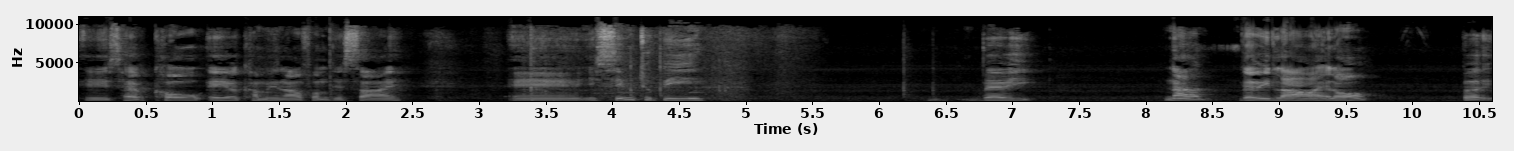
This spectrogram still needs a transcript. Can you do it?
is have cold air coming out from this side, and it seems to be very not very loud at all, but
